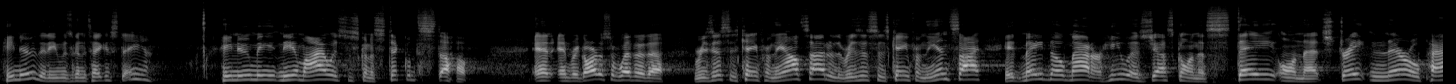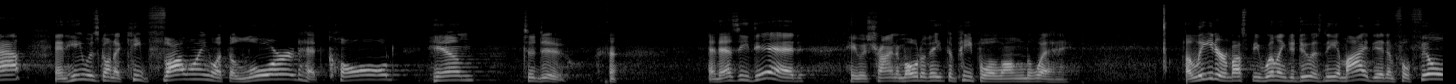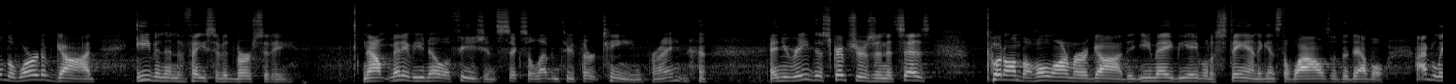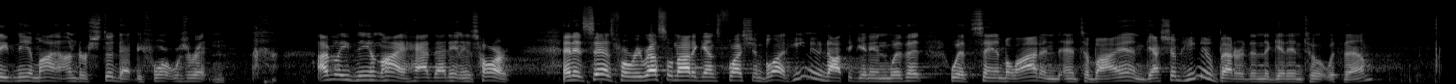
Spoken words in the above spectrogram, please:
he knew that he was going to take a stand. He knew me, Nehemiah was just going to stick with the stuff. And, and regardless of whether the resistance came from the outside or the resistance came from the inside, it made no matter. He was just going to stay on that straight and narrow path, and he was going to keep following what the Lord had called him to do. and as he did, he was trying to motivate the people along the way. A leader must be willing to do as Nehemiah did and fulfill the word of God even in the face of adversity. Now, many of you know Ephesians 6 11 through 13, right? and you read the scriptures and it says, Put on the whole armor of God that you may be able to stand against the wiles of the devil. I believe Nehemiah understood that before it was written. I believe Nehemiah had that in his heart. And it says, For we wrestle not against flesh and blood. He knew not to get in with it with Sanballat and, and Tobiah and Geshem. He knew better than to get into it with them.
